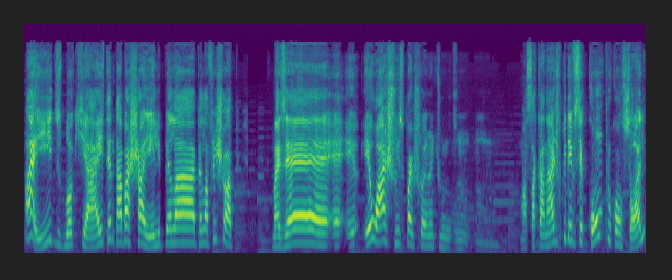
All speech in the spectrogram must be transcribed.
aí desbloquear e tentar baixar ele pela, pela Free Shop. Mas é, é- eu- eu acho isso particularmente um- um- um- uma sacanagem, porque daí você compra o console,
